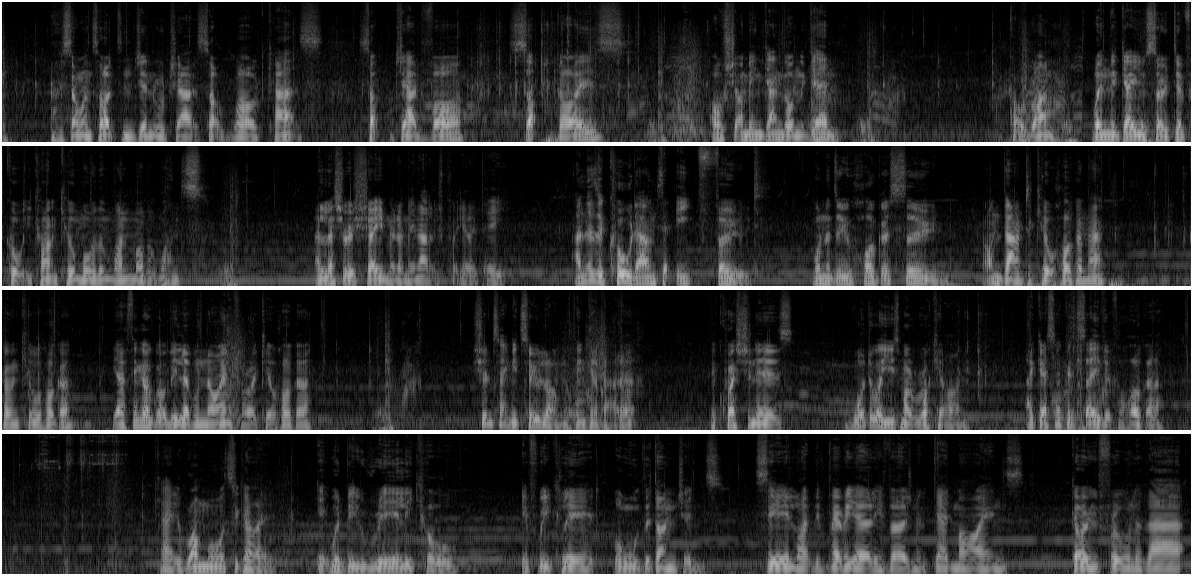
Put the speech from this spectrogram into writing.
Someone typed in general chat, sup wildcats, sup Jadvar, sup guys. Oh shit, I'm being ganged on again. Gotta run. When the game's so difficult, you can't kill more than one mob at once. Unless you're a shaman, I mean, that looks pretty OP. And there's a cooldown to eat food. Want to do Hogger soon? I'm down to kill Hogger, man. Go and kill Hogger. Yeah, I think I've got to be level 9 before I kill Hogger. Shouldn't take me too long thinking about it. The question is, what do I use my rocket on? I guess I could save it for Hogger. Okay, one more to go. It would be really cool if we cleared all the dungeons seeing like the very early version of Deadmines, going through all of that,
